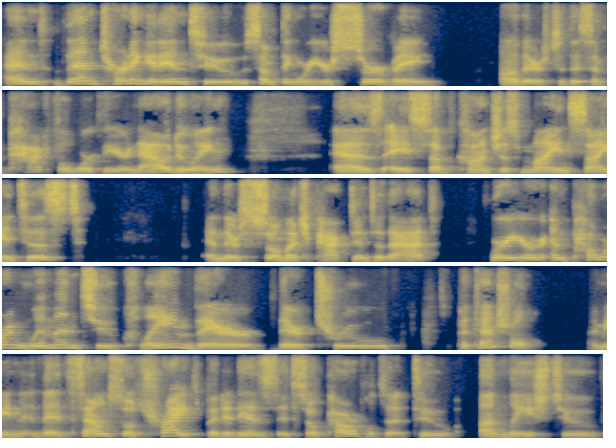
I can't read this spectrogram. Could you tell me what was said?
and then turning it into something where you're serving others to this impactful work that you're now doing as a subconscious mind scientist and there's so much packed into that where you're empowering women to claim their their true potential I mean, it sounds so trite, but it is, it's so powerful to, to unleash, to,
